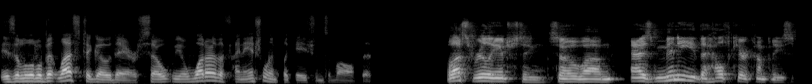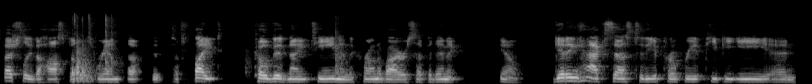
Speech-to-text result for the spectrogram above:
is it a little bit less to go there? So, you know, what are the financial implications of all of this? Well, that's really interesting. So, um, as many of the healthcare companies, especially the hospitals, ramped up to, to fight COVID 19 and the coronavirus epidemic, you know, getting access to the appropriate PPE and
